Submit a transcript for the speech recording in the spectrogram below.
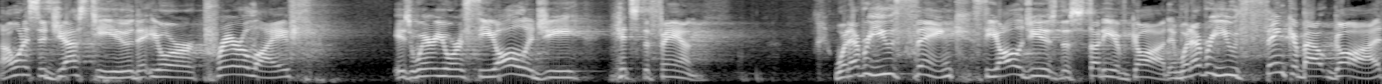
I want to suggest to you that your prayer life is where your theology hits the fan. Whatever you think, theology is the study of God. And whatever you think about God,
